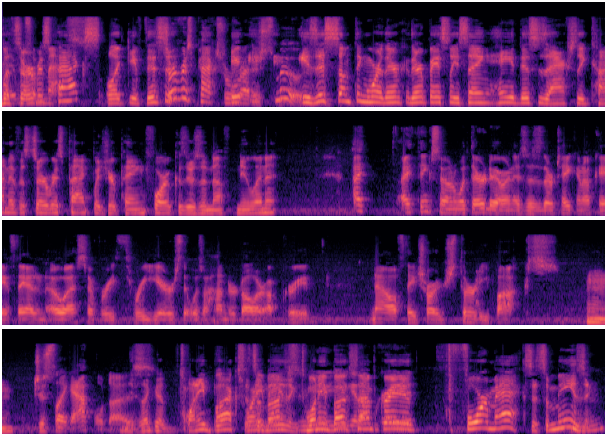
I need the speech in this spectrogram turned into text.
but service packs, like if this service packs were is, rather i- smooth. Is this something where they're they're basically saying, "Hey, this is actually kind of a service pack, but you're paying for it because there's enough new in it"? I I think so. And what they're doing is is they're taking okay if they had an OS every three years that was a hundred dollar upgrade. Now if they charge thirty bucks, Mm-hmm. just like Apple does, It's like a twenty bucks. 20 it's amazing. and Twenty you- you bucks get and upgraded four Macs. It's amazing.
